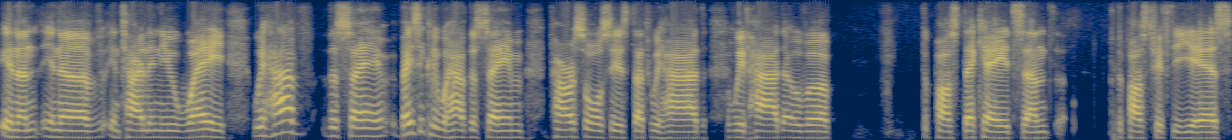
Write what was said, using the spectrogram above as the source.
in an in a entirely new way. We have the same basically we have the same power sources that we had we've had over the past decades and the past 50 years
